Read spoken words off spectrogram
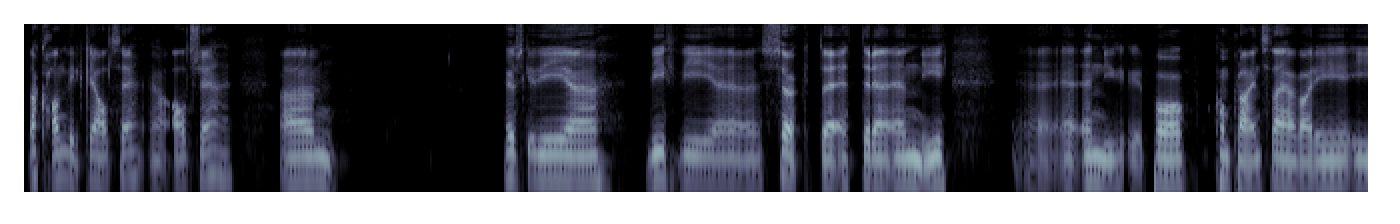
Da kan virkelig alt, skje. ja, alt skje. Um, jeg husker vi uh, vi, vi uh, søkte etter en ny, uh, en ny på compliance da jeg var i, i,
